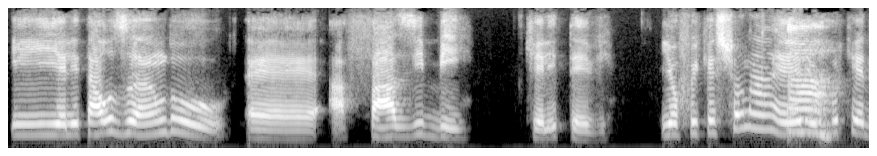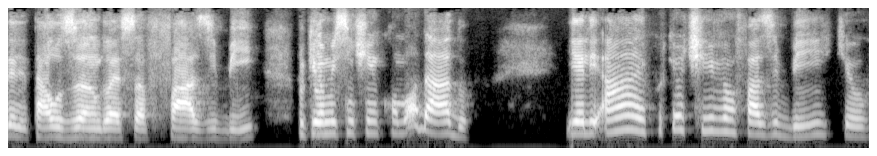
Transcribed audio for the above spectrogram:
E ele está usando é, a fase bi que ele teve. E eu fui questionar ele ah. o porquê dele estar tá usando essa fase bi, porque eu me senti incomodado. E ele, ah, é porque eu tive uma fase bi, que eu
